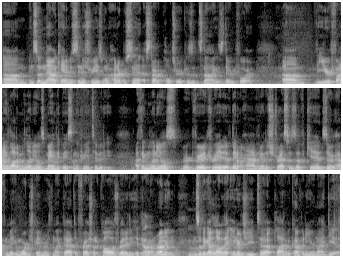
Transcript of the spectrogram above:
Um, and so now a cannabis industry is 100% a startup culture because it's not like it's there before. Um, you're finding a lot of millennials mainly based on the creativity. I think millennials are very creative. They don't have you know the stresses of kids or having to make a mortgage payment or anything like that. They're fresh out of college, ready to hit the Yep. ground running, and so they got a lot of that energy to apply to a company or an idea.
